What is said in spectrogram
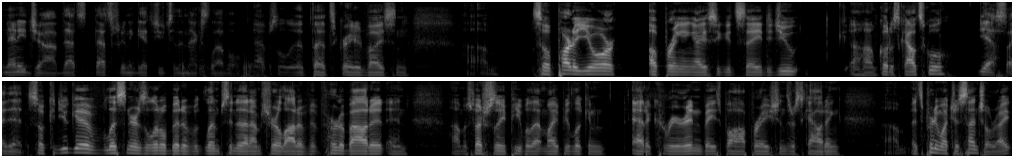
in any job that's that's going to get you to the next level absolutely that's great advice and um, so part of your upbringing i guess you could say did you uh, go to scout school? Yes i did. So could you give listeners a little bit of a glimpse into that? I'm sure a lot of have heard about it and um, especially people that might be looking at a career in baseball operations or scouting um, it's pretty much essential right?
